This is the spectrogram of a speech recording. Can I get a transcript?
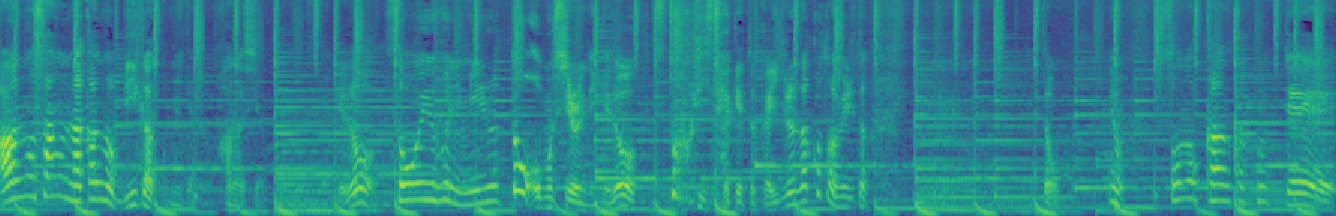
ら安野さんの中の美学みたいな話やと思うんだけどそういう風に見ると面白いんだけどストーリーだけとかいろんなことを見るとうんとでもその感覚って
